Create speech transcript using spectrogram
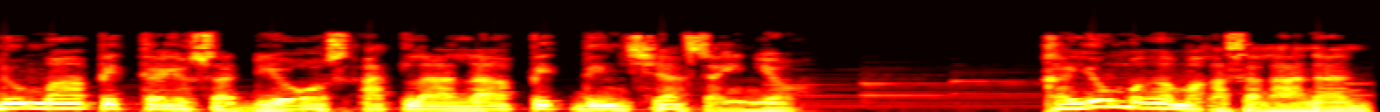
Lumapit kayo sa Diyos at lalapit din siya sa inyo. Kayong mga makasalanan,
